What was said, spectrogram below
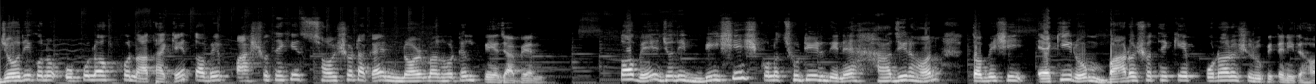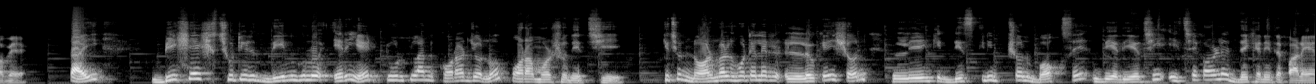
যদি কোনো উপলক্ষ না থাকে, তবে পাঁচশো থেকে ছয়শো টাকায় নর্মাল হোটেল পেয়ে যাবেন। তবে যদি বিশেষ কোনো ছুটির দিনে হাজির হন, তবে সেই একই রুম বারোশো থেকে পনেরোশো রুপিতে নিতে হবে। তাই বিশেষ ছুটির দিনগুলো এড়িয়ে ট্যুর প্ল্যান করার জন্য পরামর্শ দিচ্ছি। কিছু নর্মাল হোটেলের লোকেশন লিংক ডিসক্রিপশন বক্সে দিয়ে দিয়েছি, ইচ্ছে করলে দেখে নিতে পারেন।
